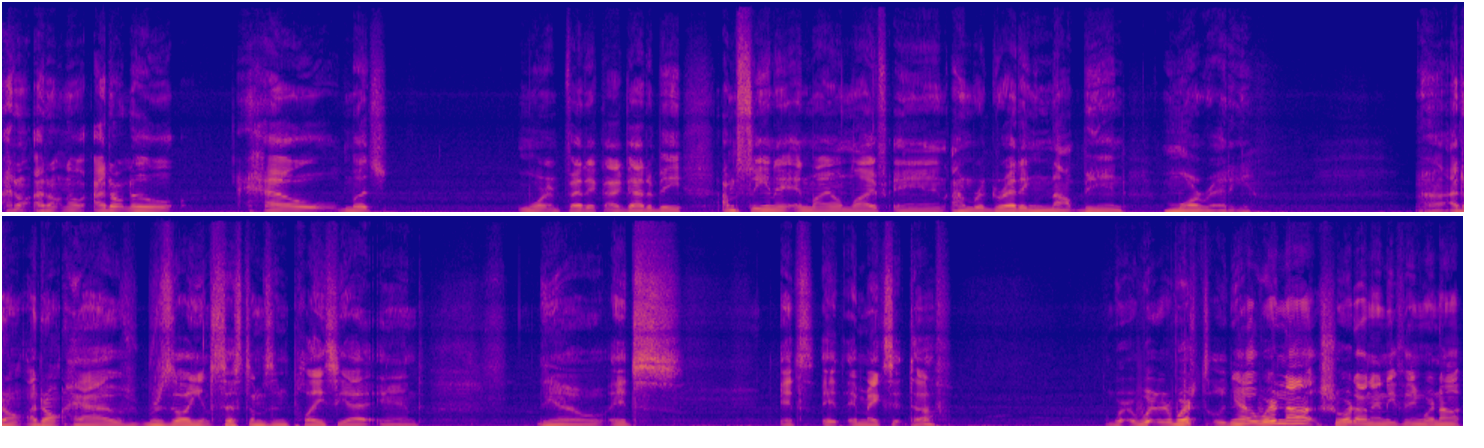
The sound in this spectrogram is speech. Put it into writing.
i don't i don't know i don't know how much more emphatic i gotta be. I'm seeing it in my own life and i'm regretting not being more ready. Uh, i don't i don't have resilient systems in place yet and you know it's it's it, it makes it tough. We're, we're, we're you know we're not short on anything. We're not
